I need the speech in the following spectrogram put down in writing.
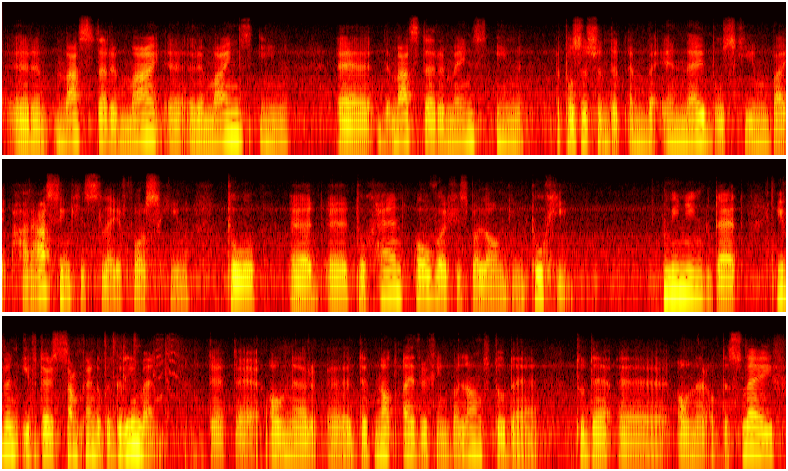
uh, master remi- uh, remains in uh, the master remains in a position that em- enables him by harassing his slave, force him to uh, uh, to hand over his belonging to him, meaning that even if there is some kind of agreement that the owner uh, that not everything belongs to the to the uh, owner of the slave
